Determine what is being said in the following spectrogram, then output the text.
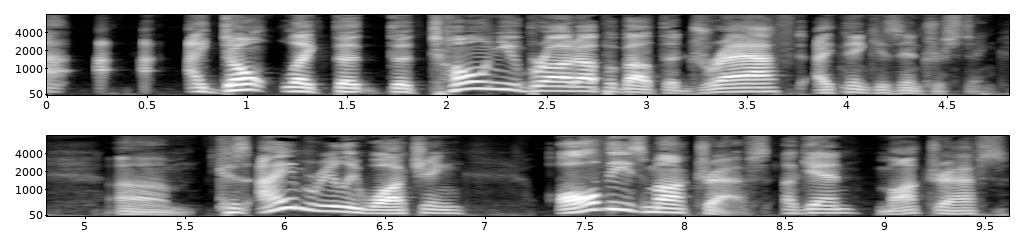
I, I, I don't like the the tone you brought up about the draft. I think is interesting um, because I am really watching all these mock drafts. Again, mock drafts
